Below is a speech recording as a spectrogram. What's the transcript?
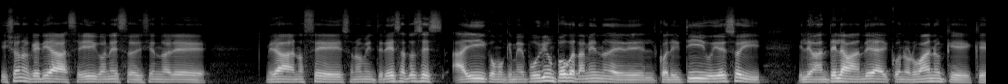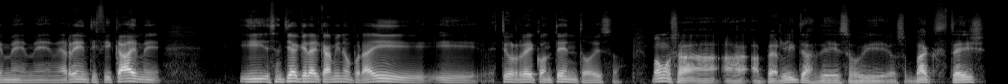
Y yo no quería seguir con eso diciéndole, mirá, no sé, eso no me interesa. Entonces ahí como que me pudrí un poco también del colectivo y eso y, levanté la bandera del conurbano que, que me, me, reidentificaba y me, y sentía que era el camino por ahí y, estoy re contento de eso. Vamos a, perlitas de esos videos, backstage,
